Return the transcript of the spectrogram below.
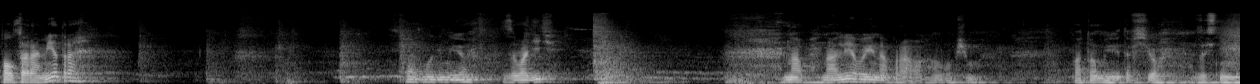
полтора метра. Сейчас будем ее заводить на, налево и направо. Ну, в общем, потом я это все засниму.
